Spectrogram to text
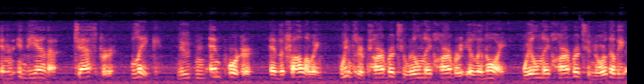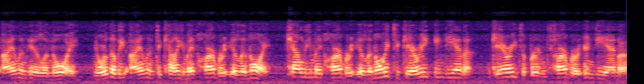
in Indiana Jasper, Lake, Newton, and following. Winthrop Harbor to Wilmette Harbor, Illinois, Wilmette Harbor to Northerly Island, Illinois, Northerly Island to Calumet Harbor, Illinois, Calumet Harbor, Illinois to Gary, Indiana, Gary to Burns Harbor, Indiana,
